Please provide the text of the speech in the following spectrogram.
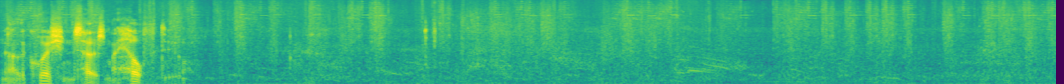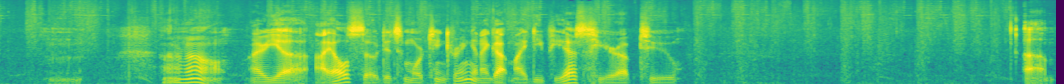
Now the question is, how does my health do? Hmm. I don't know. I uh, I also did some more tinkering, and I got my DPS here up to um,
